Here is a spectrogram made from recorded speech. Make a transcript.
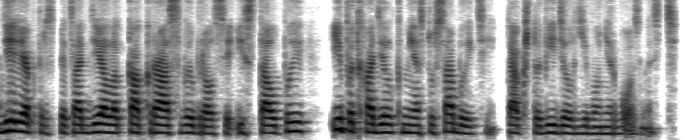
Директор спецотдела как раз выбрался из толпы и подходил к месту событий, так что видел его нервозность.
